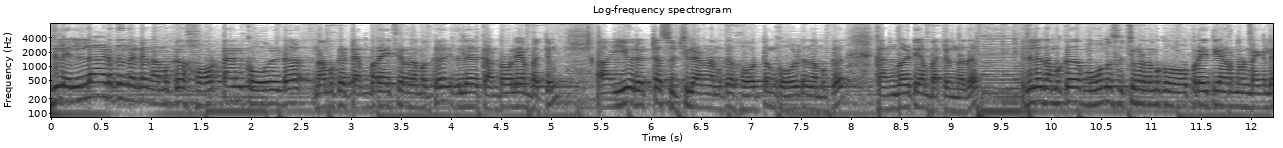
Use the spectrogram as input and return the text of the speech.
ഇതിലെല്ലായിടത്തും തന്നെ നമുക്ക് ഹോട്ട് ആൻഡ് കോൾഡ് നമുക്ക് ടെമ്പറേച്ചർ നമുക്ക് ഇതിൽ കൺട്രോൾ ചെയ്യാൻ പറ്റും. ഈ ഒരൊറ്റ സ്വിച്ചിലാണ് നമുക്ക് ഹോട്ടും കോൾഡ് നമുക്ക് കൺവേർട്ട് ചെയ്യാൻ പറ്റുന്നത്. ഇതിൽ നമുക്ക് മൂന്ന് സ്വിച്ചും കൂടെ നമുക്ക് ഓപ്പറേറ്റ് ചെയ്യണമെന്നുണ്ടെങ്കിൽ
